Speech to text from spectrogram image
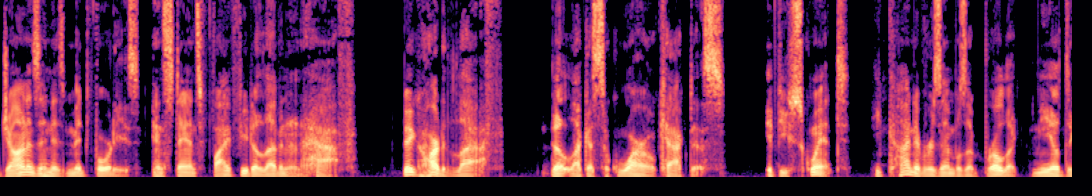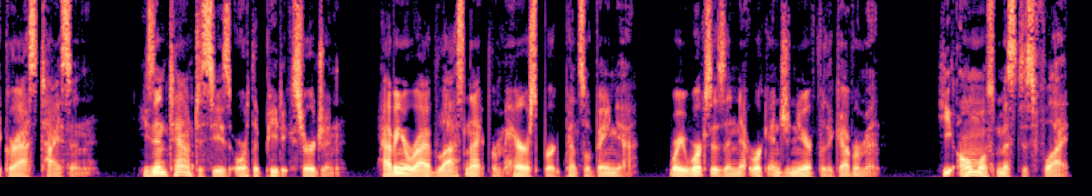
John is in his mid 40s and stands 5 feet 11 and a half. Big hearted laugh, built like a saguaro cactus. If you squint, he kind of resembles a brolic Neil deGrasse Tyson. He's in town to see his orthopedic surgeon, having arrived last night from Harrisburg, Pennsylvania, where he works as a network engineer for the government. He almost missed his flight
